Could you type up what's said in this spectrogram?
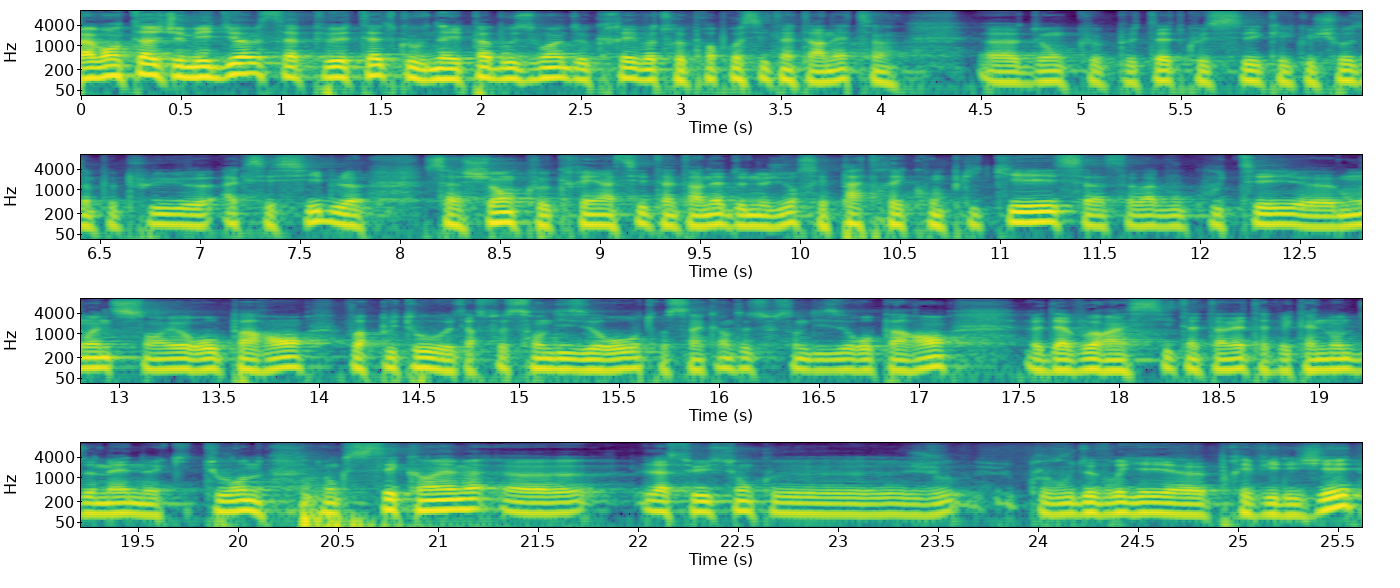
L'avantage de Medium, ça peut être que vous n'avez pas besoin de créer votre propre site internet. Euh, donc peut-être que c'est quelque chose d'un peu plus euh, accessible, sachant que créer un site internet de nos jours, c'est pas très compliqué. Ça, va vous coûter euh, moins de 100 euros par an, voire plutôt dire 70 euros, entre 50 et 70 euros par an, d'avoir un site internet avec un nom de domaine qui tourne. Donc c'est quand même la solution que, que vous devriez privilégier.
